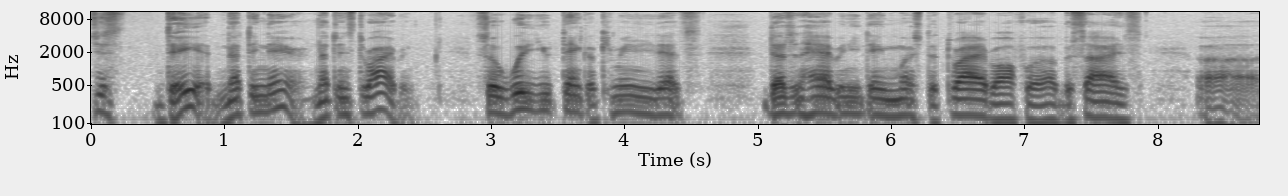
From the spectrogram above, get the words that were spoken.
Just dead, nothing there, nothing's thriving. So what do you think a community that's doesn't have anything much to thrive off of besides uh,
